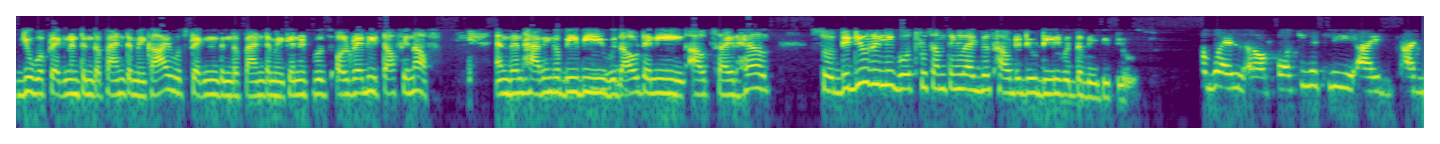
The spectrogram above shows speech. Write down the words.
you were pregnant in the pandemic i was pregnant in the pandemic and it was already tough enough and then having a baby without any outside help so did you really go through something like this how did you deal with the baby blues well uh, fortunately i i've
